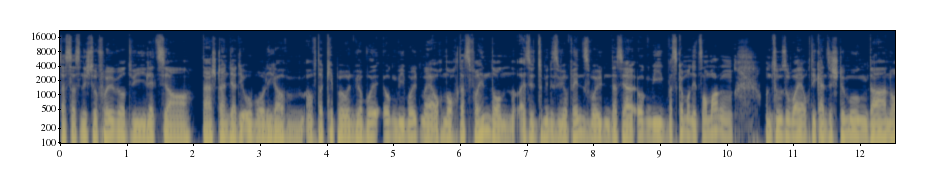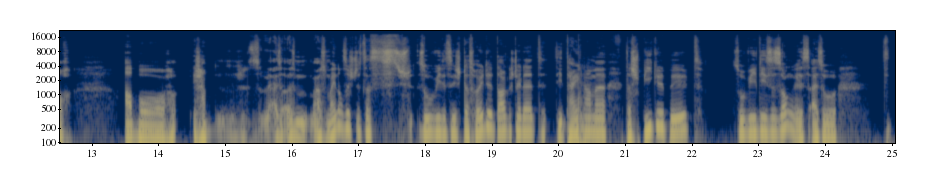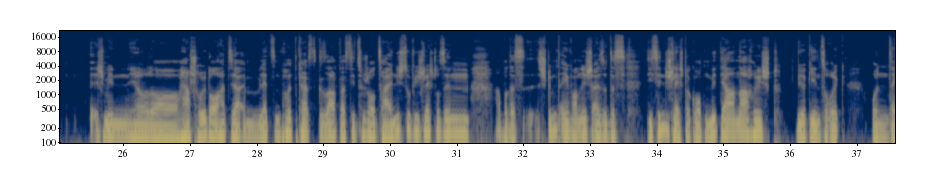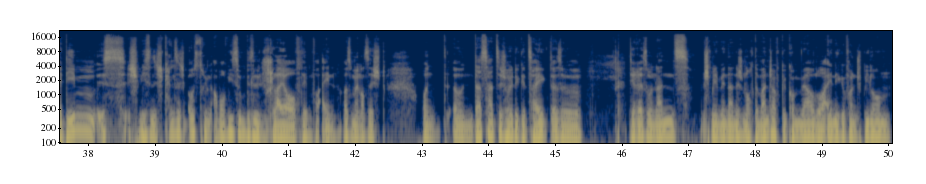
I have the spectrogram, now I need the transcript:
dass das nicht so voll wird wie letztes Jahr. Da stand ja die Oberliga auf, dem, auf der Kippe und wir woll, irgendwie wollten wir ja auch noch das verhindern. Also zumindest wir Fans wollten das ja irgendwie, was können wir jetzt noch machen? Und so, so war ja auch die ganze Stimmung da noch. Aber ich habe, also aus, aus, meiner Sicht ist das so, wie sich das heute dargestellt hat, die Teilnahme, das Spiegelbild, so wie die Saison ist. Also ich meine, hier der Herr Schröder hat ja im letzten Podcast gesagt, dass die Zuschauerzahlen nicht so viel schlechter sind, aber das stimmt einfach nicht. Also das, die sind schlechter geworden mit der Nachricht, wir gehen zurück. Und seitdem ist, ich weiß nicht, ich kann es nicht ausdrücken, aber wie so ein bisschen Schleier auf dem Verein, aus meiner Sicht. Und, und das hat sich heute gezeigt. Also die Resonanz, ich meine, wenn da nicht noch die Mannschaft gekommen wäre oder einige von Spielern,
